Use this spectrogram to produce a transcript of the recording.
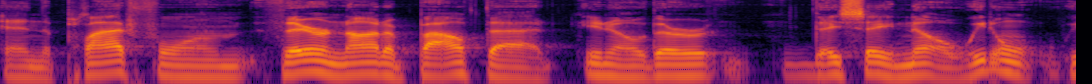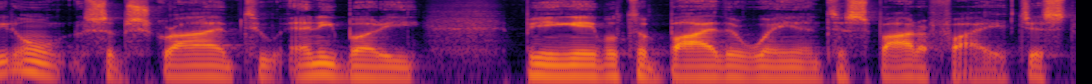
and the platform, they're not about that. You know, they're they say no, we don't we don't subscribe to anybody being able to buy their way into Spotify. It just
